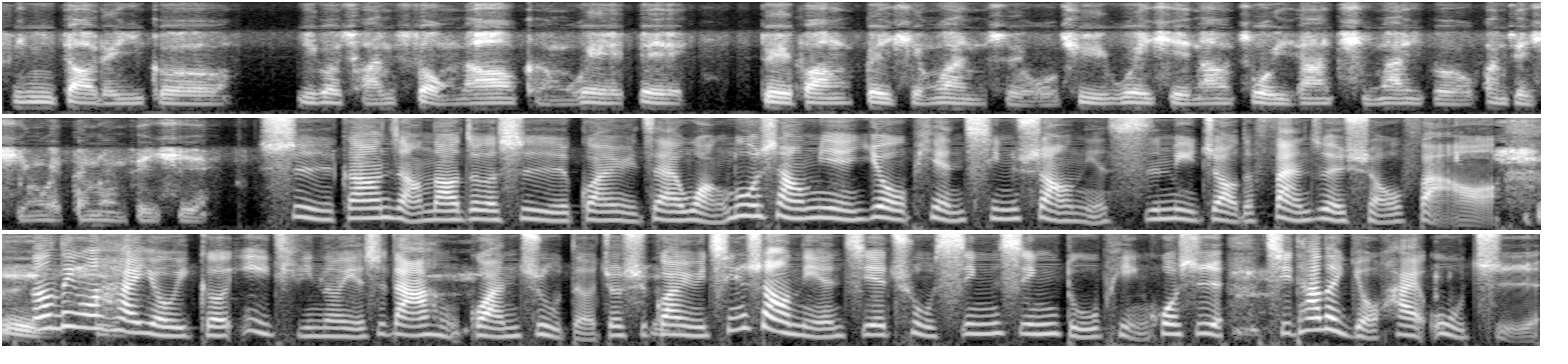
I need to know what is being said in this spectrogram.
私密照的一个一个传送，然后可能会被对方被嫌犯所去威胁，然后做一下其他一个犯罪行为等等这些。是刚刚讲到这个是关于在网络上面诱骗青少年私密照的犯罪手法哦。是。那另外还有一个议题呢，也是大家很关注的，就是关于青少年接触新兴毒品或是其他的有害物质。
